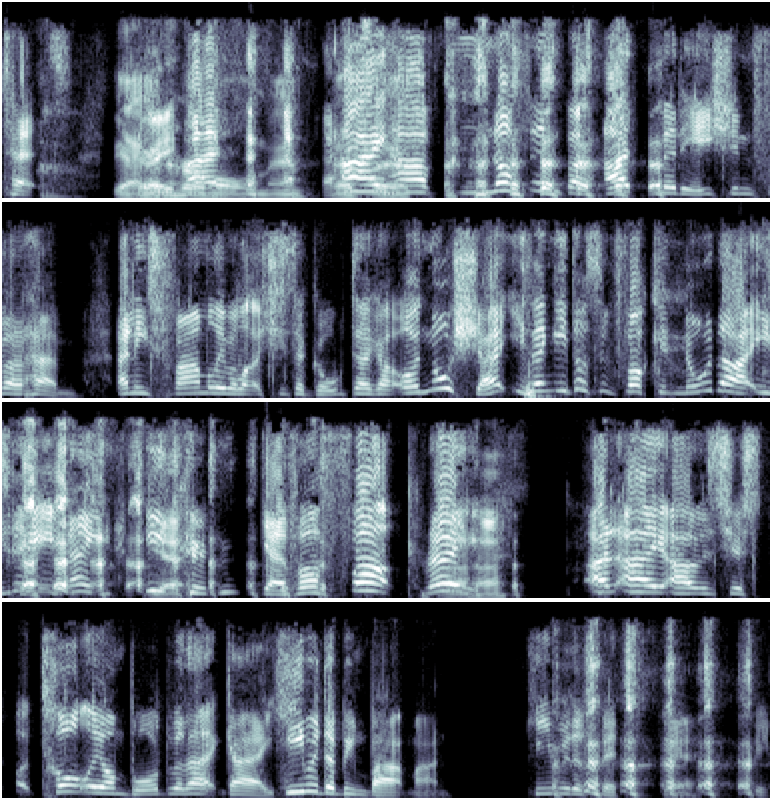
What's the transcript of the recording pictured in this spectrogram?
tits? Yeah, Right. in her I- hole, man. That's I it. have nothing but admiration for him. And his family were like, she's a gold digger. Oh, no shit. You think he doesn't fucking know that? He's 89. He Yeah. couldn't give a fuck, right? Uh-huh. And I, I was just totally on board with that guy. He would have been Batman. He would have been, been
